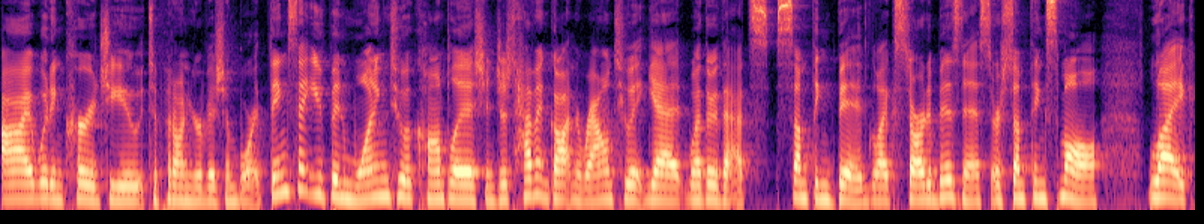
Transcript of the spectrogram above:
I would encourage you to put on your vision board. Things that you've been wanting to accomplish and just haven't gotten around to it yet, whether that's something big like start a business or something small like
